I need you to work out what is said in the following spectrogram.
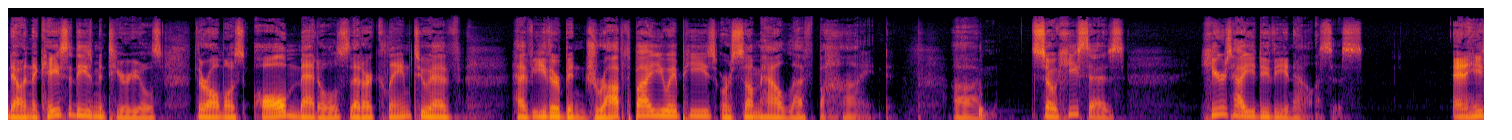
Now, in the case of these materials, they're almost all metals that are claimed to have have either been dropped by UAPs or somehow left behind. Um, so he says, here's how you do the analysis. And he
